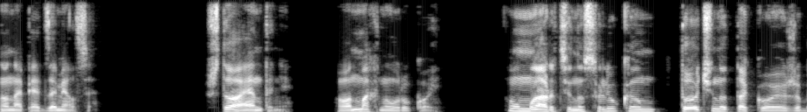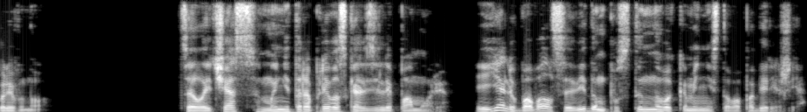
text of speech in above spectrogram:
Он опять замялся. «Что, Энтони?» Он махнул рукой. «У Мартина с Люком точно такое же бревно». Целый час мы неторопливо скользили по морю, и я любовался видом пустынного каменистого побережья.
